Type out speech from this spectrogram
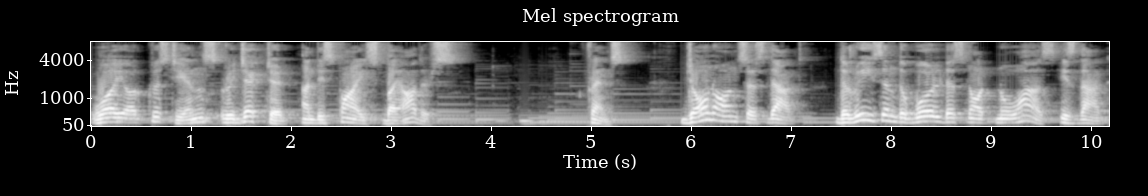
why are Christians rejected and despised by others? Friends, John answers that the reason the world does not know us is that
